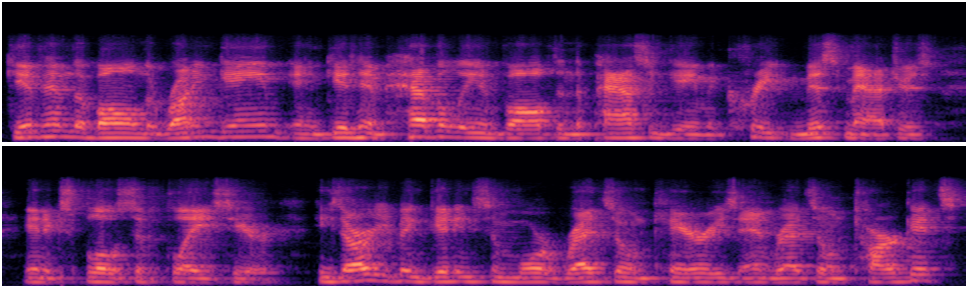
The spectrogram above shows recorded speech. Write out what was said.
give him the ball in the running game, and get him heavily involved in the passing game and create mismatches and explosive plays here. He's already been getting some more red zone carries and red zone targets.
